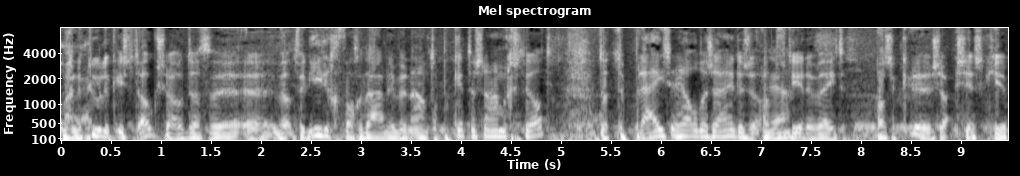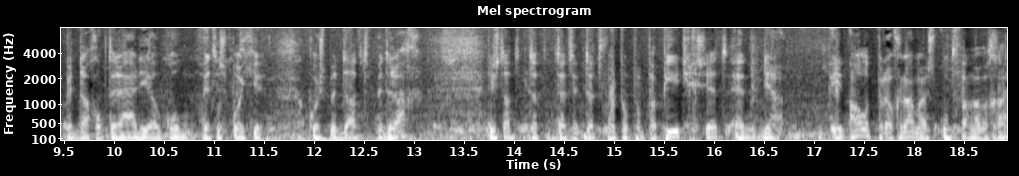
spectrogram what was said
Maar natuurlijk is het ook zo dat we, eh, wat we in ieder geval gedaan hebben, een aantal pakketten samengesteld. Dat de prijzen helder zijn. Dus de adverteerder weet, als ik eh, zes keer per dag op de radio kom met een spotje, kost me dat bedrag. Dus dat, dat, dat, dat wordt op een papiertje gezet. En ja, in alle programma's ontvangen we gasten.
